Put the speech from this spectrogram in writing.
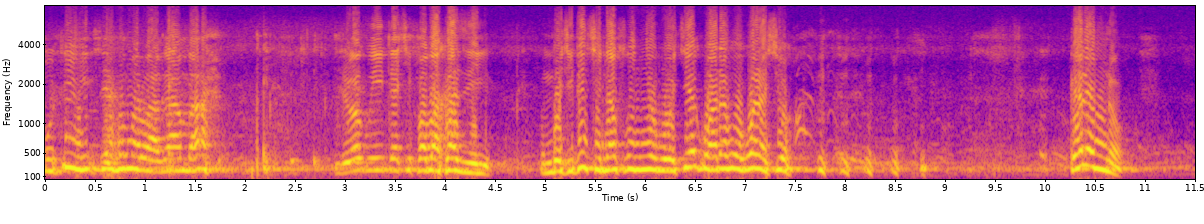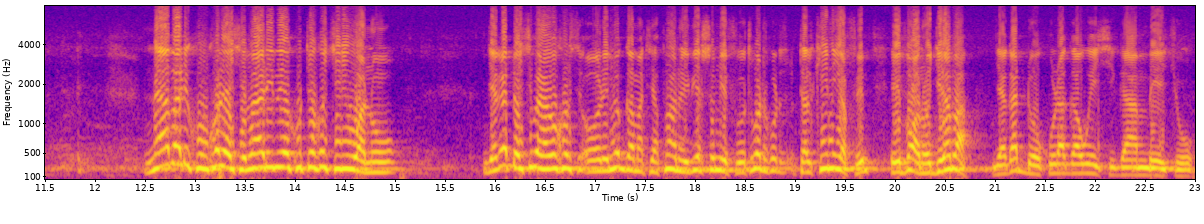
Muti sheekh omar agamba nti baguyita kifa bakazi mbu kiti kinafu nnyo bwokyekwatako okola kale nno n'abali ku nkola ekyo baali beekutteko kiri wano. Njagadde okibalabako oleme okugamba nti apaano ebyasomye ffe otuba tukola talkiini yaffe eva wano ogiraba njagadde okulagawo ekigambo ekyo.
